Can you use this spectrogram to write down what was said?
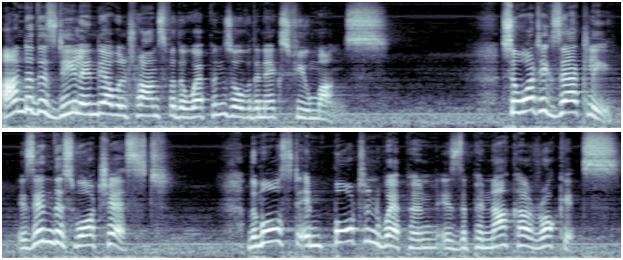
Under this deal, India will transfer the weapons over the next few months. So, what exactly is in this war chest? The most important weapon is the Pinaka rockets.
